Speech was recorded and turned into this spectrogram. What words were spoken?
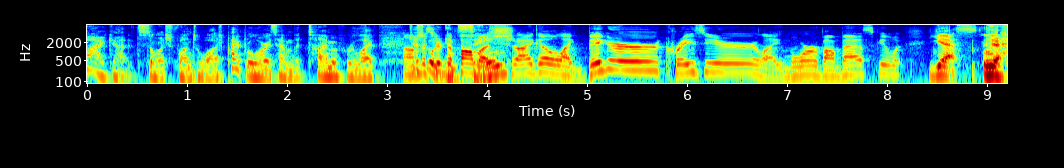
by God, it's so much fun to watch. Piper Laurie's having the time of her life. Um, just Mr. De Palma, insane. should I go like bigger, crazier, like more bombastic? What? Yes. Yeah.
